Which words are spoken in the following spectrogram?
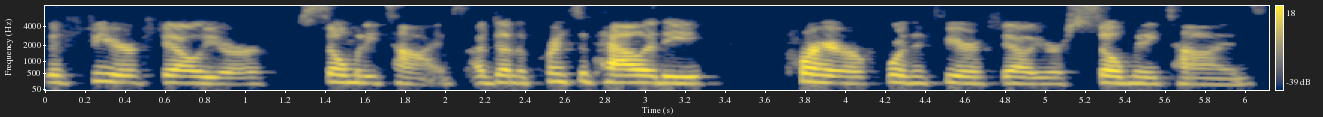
the fear of failure so many times. I've done the principality prayer for the fear of failure so many times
